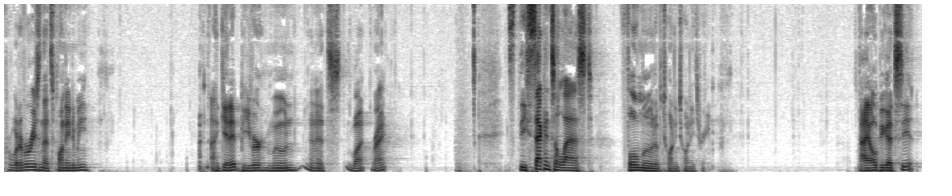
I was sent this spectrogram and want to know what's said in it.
For whatever reason, that's funny to me. I get it, beaver moon, and it's what, right? It's the second to last full moon of 2023. I hope you got to see it.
